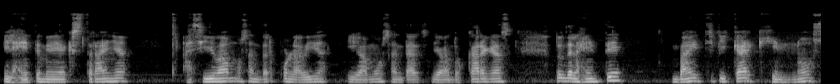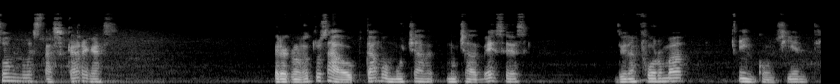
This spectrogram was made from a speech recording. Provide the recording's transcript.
y la gente me veía extraña, así vamos a andar por la vida y vamos a andar llevando cargas donde la gente va a identificar que no son nuestras cargas, pero que nosotros adoptamos muchas, muchas veces de una forma inconsciente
